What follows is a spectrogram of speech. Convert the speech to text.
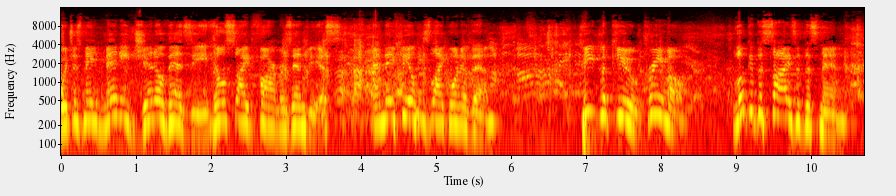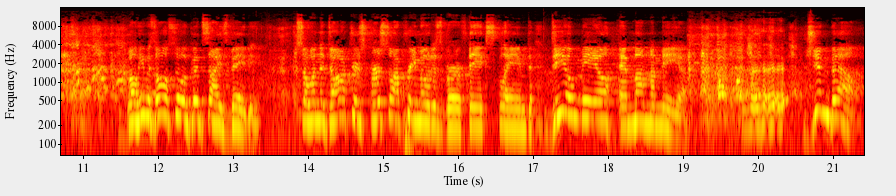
which has made many Genovese hillside farmers envious, and they feel he's like one of them. Pete McHugh, primo. Look at the size of this man. Well, he was also a good-sized baby. So when the doctors first saw Primo at his birth, they exclaimed, Dio mio and mamma mia. Jim Bell.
